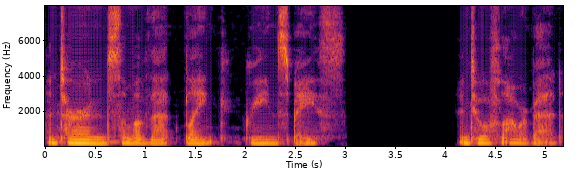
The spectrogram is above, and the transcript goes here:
and turned some of that blank green space into a flower bed?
